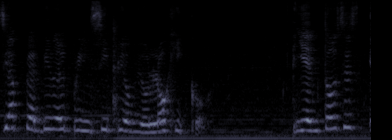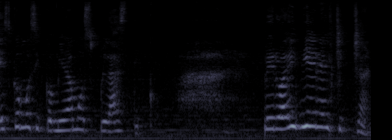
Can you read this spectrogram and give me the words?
se ha perdido el principio biológico. Y entonces es como si comiéramos plástico. Pero ahí viene el chichán.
